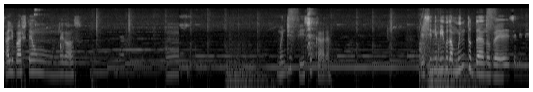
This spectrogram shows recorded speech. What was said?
Ali embaixo tem um negócio. Hum. Muito difícil, cara. Esse inimigo dá muito dano, velho. Esse inimigo.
